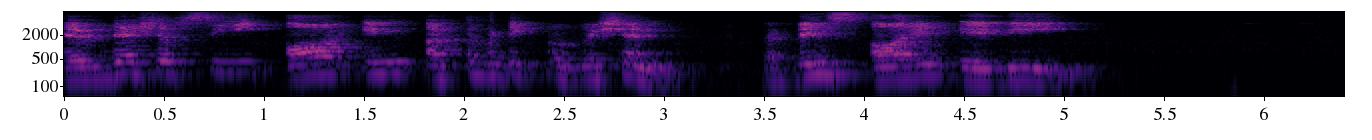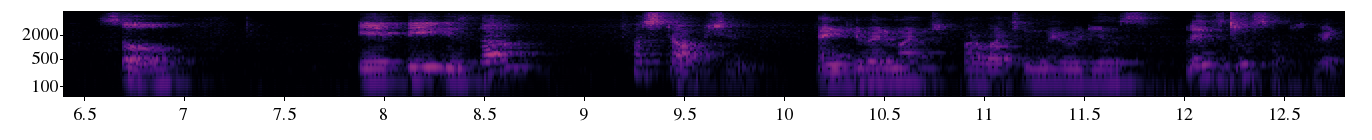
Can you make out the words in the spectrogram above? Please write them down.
f dash of c are in arithmetic progression that means are in AP. So AP is the first option. Thank you very much for watching my videos. Please do subscribe.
